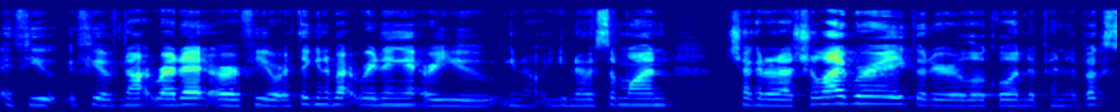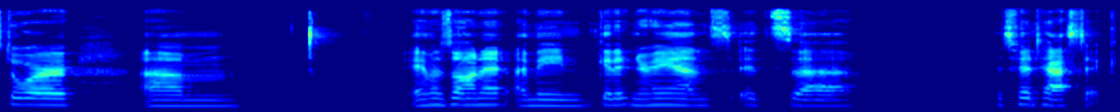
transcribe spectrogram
if you if you have not read it or if you are thinking about reading it or you you know you know someone check it out at your library go to your local independent bookstore um, amazon it i mean get it in your hands. It's uh it's fantastic.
